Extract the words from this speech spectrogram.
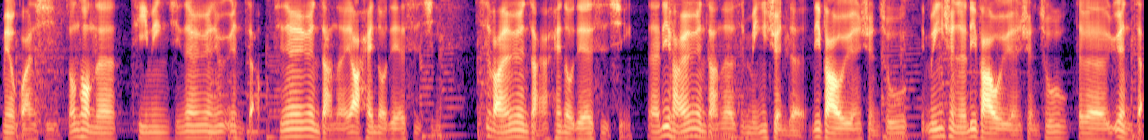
没有关系。总统呢提名行政院院长，行政院院长呢要 handle 这些事情。司法院院长要 handle 这些事情，呃，立法院院长呢是民选的立法委员选出，民选的立法委员选出这个院长，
